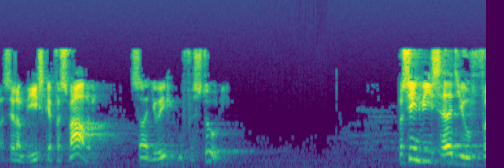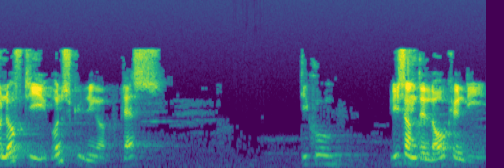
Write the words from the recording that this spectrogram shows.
og selvom vi ikke skal forsvare dem, så er de jo ikke uforståelige. På sin vis havde de jo fornuftige undskyldninger på plads. De kunne, ligesom den lovkyndige,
